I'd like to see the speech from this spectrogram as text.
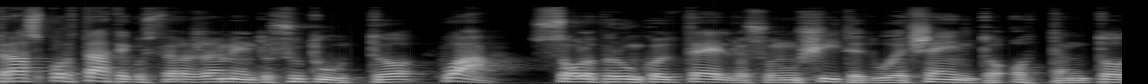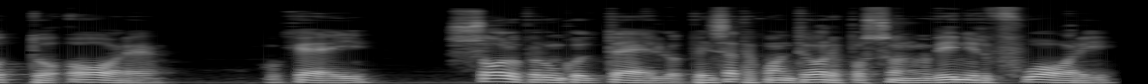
trasportate questo ragionamento su tutto. Qua solo per un coltello sono uscite 288 ore, ok? Solo per un coltello, pensate a quante ore possono venire fuori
